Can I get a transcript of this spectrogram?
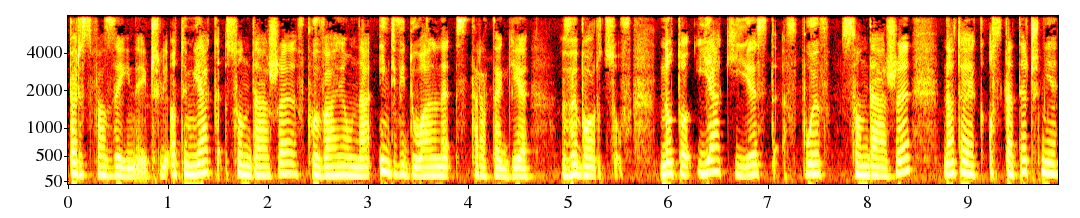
perswazyjnej, czyli o tym, jak sondaże wpływają na indywidualne strategie wyborców. No to jaki jest wpływ sondaży na to, jak ostatecznie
